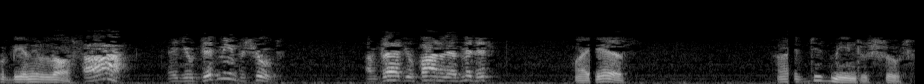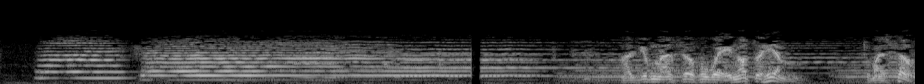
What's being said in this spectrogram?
would be any loss. Ah, you did mean to shoot. I'm glad you finally admit it. Why, yes. I did mean to shoot. I've given myself away, not to him, to myself.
